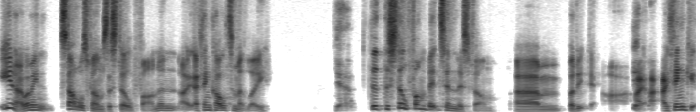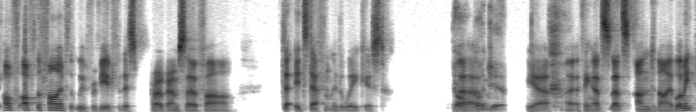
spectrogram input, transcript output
you know, I mean, Star Wars films are still fun, and I, I think ultimately, Yeah. there, there's still fun bits in this film. Um, but it, Yeah. I, I think of of the five that we've reviewed for this program so far, that it's definitely the weakest. oh um, god, yeah. Yeah, I I think that's that's undeniable. I mean,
